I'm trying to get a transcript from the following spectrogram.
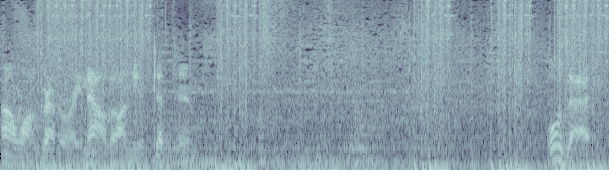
I don't want to grab it right now, though. I mean, it's just him. What was that?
